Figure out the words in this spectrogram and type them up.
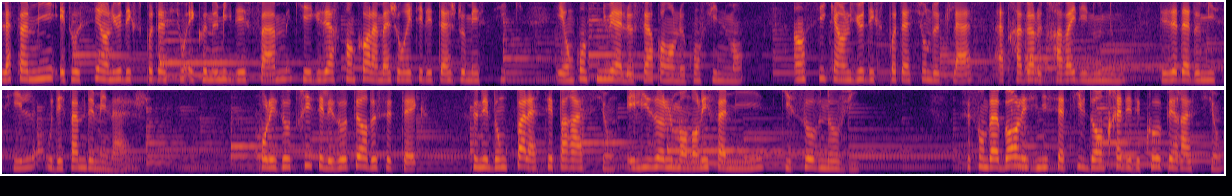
La famille est aussi un lieu d'exploitation économique des femmes qui exercent encore la majorité des tâches domestiques et ont continué à le faire pendant le confinement, ainsi qu'un lieu d'exploitation de classe à travers le travail des nounous, des aides à domicile ou des femmes de ménage. Pour les autrices et les auteurs de ce texte, ce n'est donc pas la séparation et l'isolement dans les familles qui sauvent nos vies, ce sont d'abord les initiatives d'entraide et de coopération,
